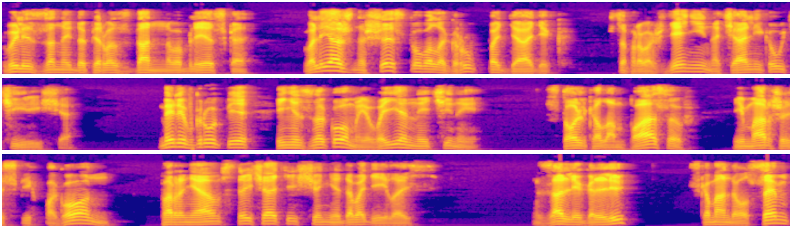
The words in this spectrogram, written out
вылизанной до первозданного блеска, вальяжно шествовала группа дядек в сопровождении начальника училища. Были в группе и незнакомые военные чины. Столько лампасов и маршальских погон парням встречать еще не доводилось. «Залегли!» — скомандовал Сэм,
